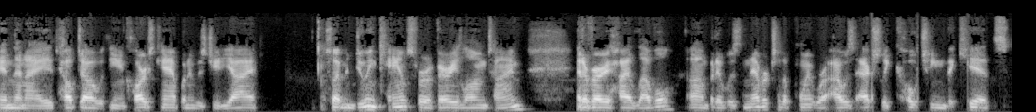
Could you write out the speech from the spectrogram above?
and then I helped out with Ian Clark's camp when it was GDI. So I've been doing camps for a very long time at a very high level, um, but it was never to the point where I was actually coaching the kids.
